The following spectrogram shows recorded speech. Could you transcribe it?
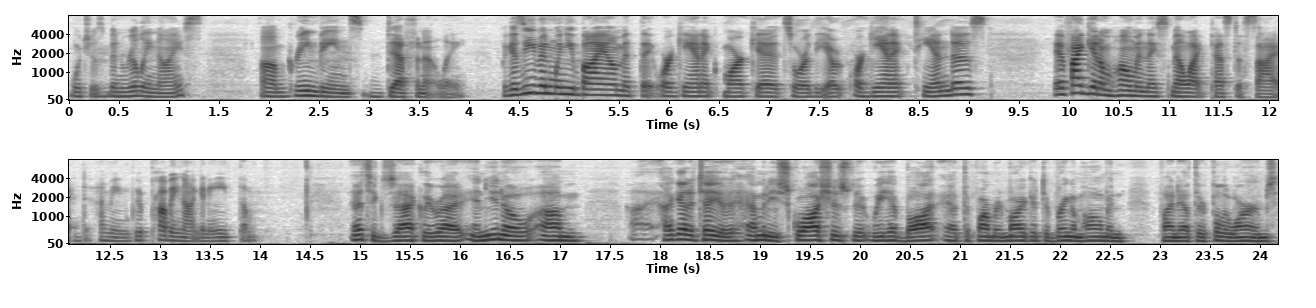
which has been really nice. Um, green beans, definitely. Because even when you buy them at the organic markets or the organic tiendas, if I get them home and they smell like pesticide, I mean, we're probably not going to eat them. That's exactly right. And you know, um, I, I got to tell you how many squashes that we have bought at the farmer's market to bring them home and find out they're full of worms.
